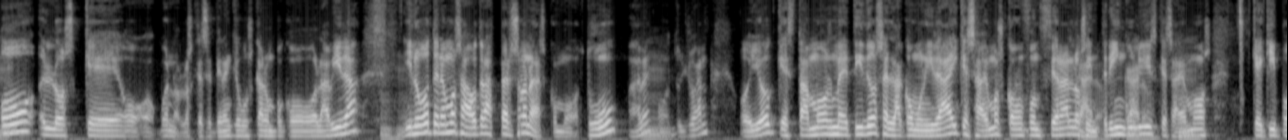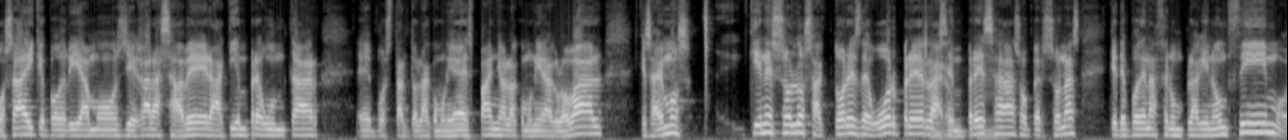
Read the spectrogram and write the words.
o los que, bueno, los que se tienen que buscar un poco la vida. Y luego tenemos a otras personas, como tú, ¿vale? Como tú, Joan, o yo, que estamos metidos en la comunidad y que sabemos cómo funcionan los intríngulis, que sabemos qué equipos hay, que podríamos llegar a saber a quién preguntar, eh, pues tanto en la comunidad de España o la comunidad global, que sabemos quiénes son los actores de WordPress, las empresas o personas que te pueden hacer un plugin o un theme, o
